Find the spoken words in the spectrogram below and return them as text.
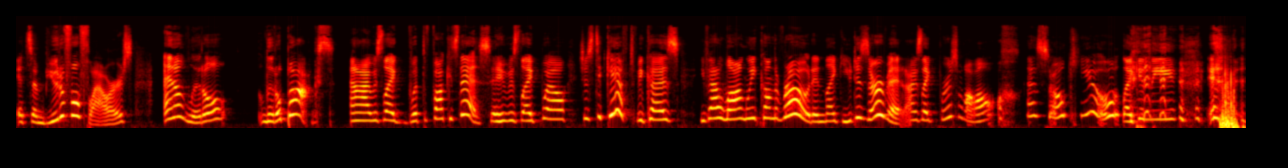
It's some beautiful flowers and a little little box. And I was like, what the fuck is this? And he was like, well, just a gift because you've had a long week on the road and like you deserve it. I was like, first of all, oh, that's so cute. Like in the in,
